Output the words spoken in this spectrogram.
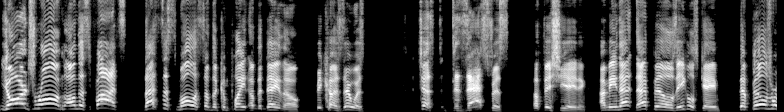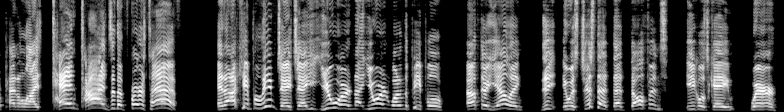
yards wrong on the spots. That's the smallest of the complaint of the day, though, because there was just disastrous officiating. I mean, that that Bills Eagles game, the Bills were penalized 10 times in the first half. And I can't believe, JJ, you were not you weren't one of the people out there yelling. It was just that that Dolphins Eagles game where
